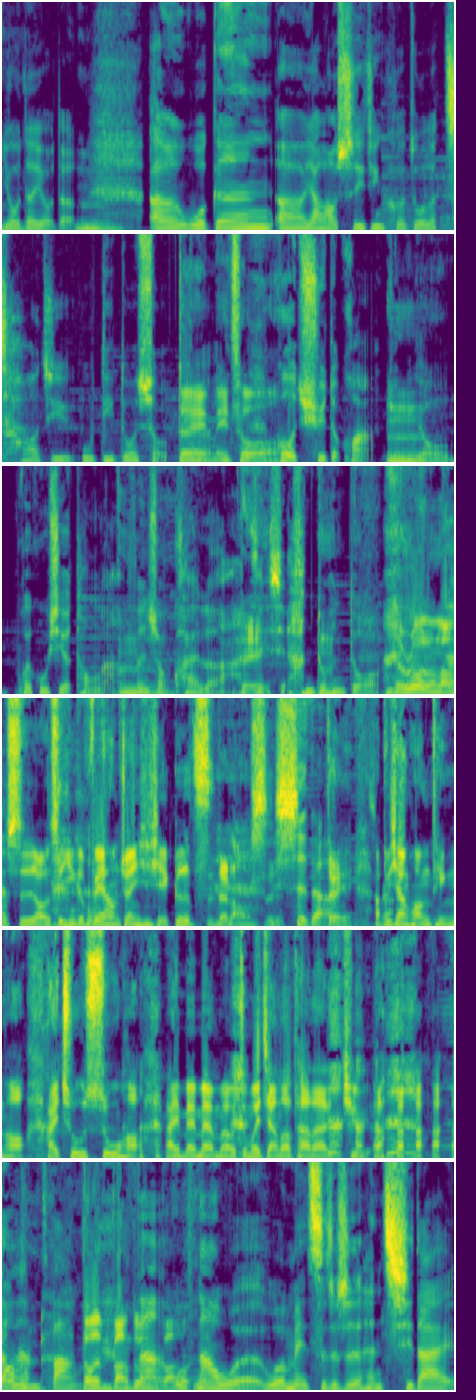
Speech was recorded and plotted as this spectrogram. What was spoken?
有的有的，嗯，呃，我跟呃姚老师已经合作了超级无敌多首，对，没错，过去的话就有会呼吸的痛啊，分手快乐啊，这些很多很多。姚若龙老师哦，是一个非常专心写歌词的老师。是是的，对啊，不像黄婷哈，还出书哈，哎，没没没有，怎么会讲到他那里去啊？都很棒，都很棒，都很棒。我那我我每次就是很期待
